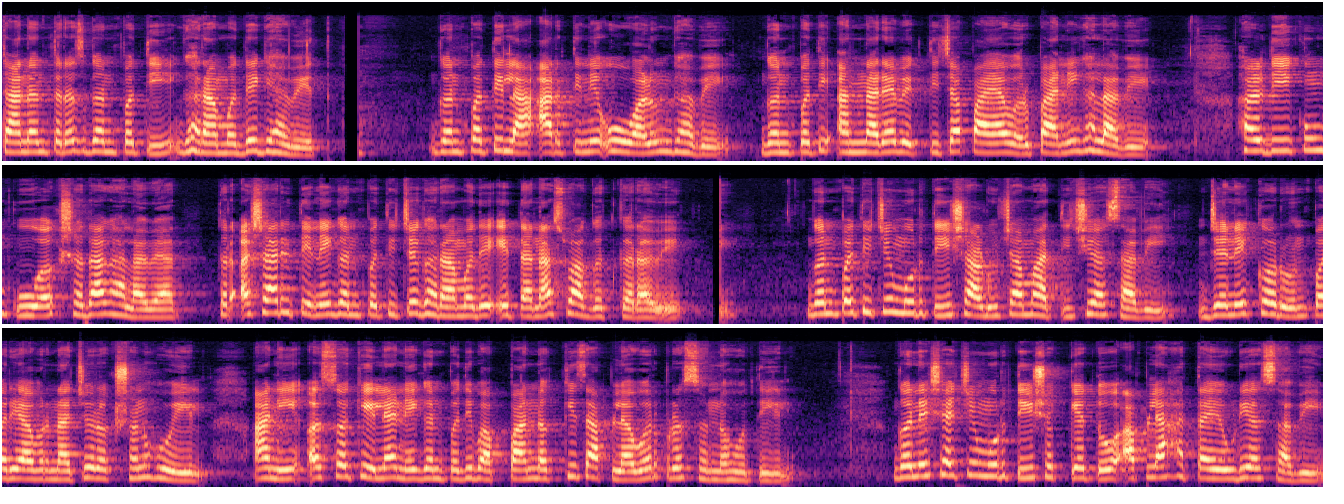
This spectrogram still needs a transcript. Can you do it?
त्यानंतरच गणपती घरामध्ये घ्यावेत. गणपतीला आरतीने ओवाळून घ्यावे. गणपती आणणाऱ्या व्यक्तीच्या पायावर पाणी घालावे. हळदी कुंकू अक्षदा घालाव्यात. तर अशा रीतीने गणपतीचे घरामध्ये येताना स्वागत करावे. गणपतीची मूर्ती शाडूच्या मातीची असावी जेणेकरून पर्यावरणाचे रक्षण होईल आणि असं केल्याने गणपती बाप्पा नक्कीच आपल्यावर प्रसन्न होतील. गणेशाची मूर्ती शक्यतो आपल्या हाताएवढी असावी.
